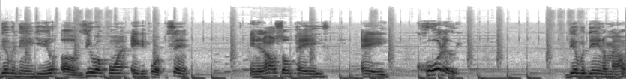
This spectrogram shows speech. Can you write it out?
dividend yield of 0.84% and it also pays a quarterly dividend amount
